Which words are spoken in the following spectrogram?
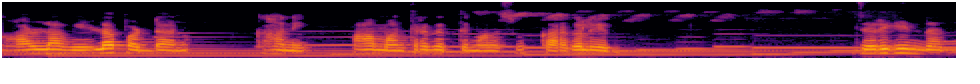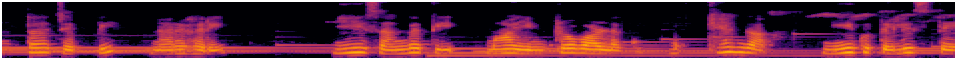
కాళ్ళ వేళ్ళా పడ్డాను. కానీ ఆ మంత్రగత్తె మనసు కరగలేదు. జరిగిందంతా చెప్పి నరహరి ఈ సంగతి మా ఇంట్లో వాళ్ళకు ముఖ్యంగా నీకు తెలిస్తే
